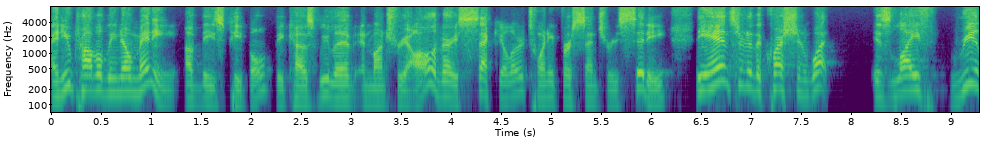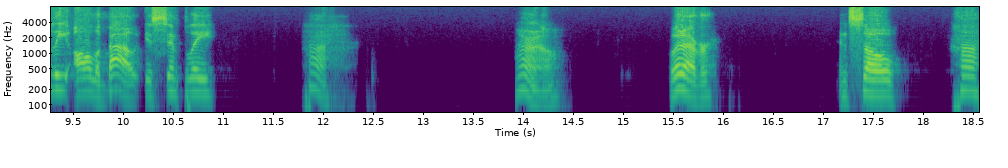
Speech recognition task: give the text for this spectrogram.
and you probably know many of these people because we live in Montreal, a very secular 21st century city, the answer to the question, what is life really all about, is simply, huh, I don't know, whatever. And so, huh,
